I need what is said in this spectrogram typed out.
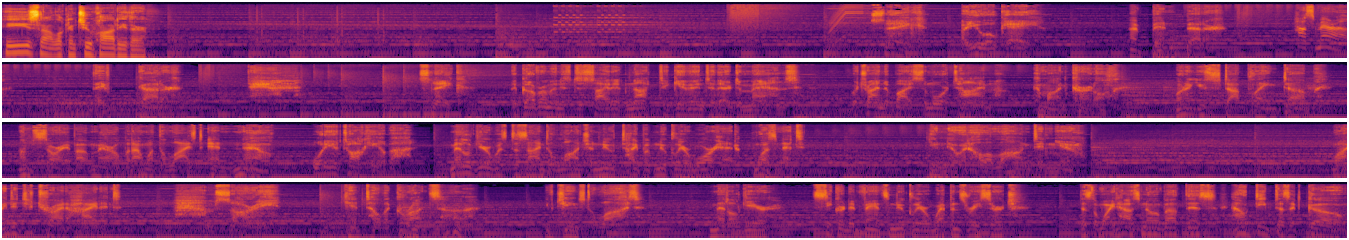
He's not looking too hot either. Snake, are you okay? I've been better. How's Meryl? They've got her. Damn. Snake, the government has decided not to give in to their demands. We're trying to buy some more time. Come on, Colonel. Why don't you stop playing dumb? I'm sorry about Meryl, but I want the lies to end now. What are you talking about? Metal Gear was designed to launch a new type of nuclear warhead, wasn't it? You knew it all along, didn't you? Why did you try to hide it? I'm sorry. Can't tell the grunts, huh? You've changed a lot. Metal Gear, secret advanced nuclear weapons research. Does the White House know about this? How deep does it go?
